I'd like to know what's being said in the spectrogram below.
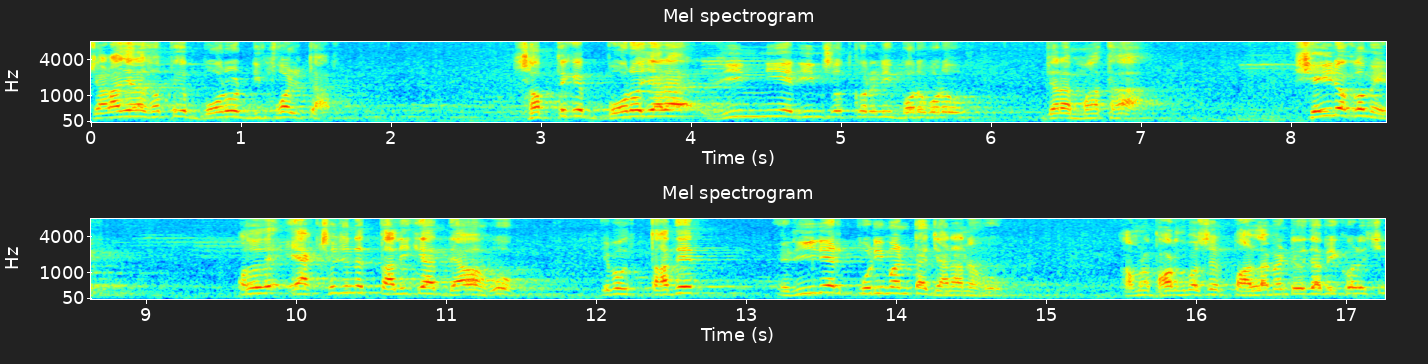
যারা যারা সবথেকে বড় ডিফল্টার সব থেকে বড় যারা ঋণ নিয়ে ঋণ শোধ করেনি, বড় বড় যারা মাথা, সেই রকমের অন্তত একশো জনের তালিকা দেওয়া হোক এবং তাদের ঋণের পরিমাণটা জানানো হোক। আমরা ভারতবর্ষের পার্লামেন্টেও দাবি করেছি,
